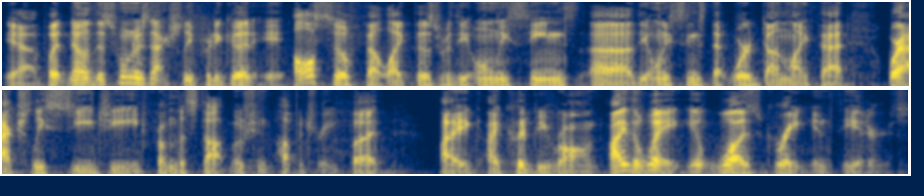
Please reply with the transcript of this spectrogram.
yeah, but no, this one was actually pretty good. It also felt like those were the only scenes, uh, the only scenes that were done like that were actually CG'd from the stop motion puppetry. But I, I could be wrong. Either way, it was great in theaters.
